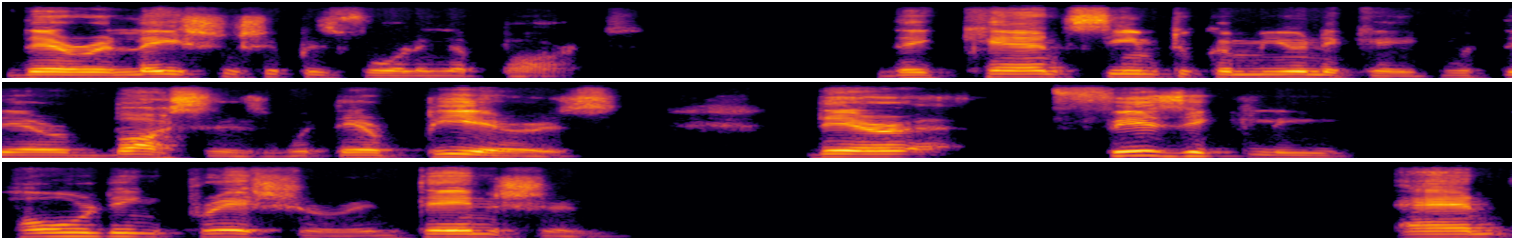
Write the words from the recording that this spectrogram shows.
Their relationship is falling apart. They can't seem to communicate with their bosses, with their peers. They're physically holding pressure and tension. And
